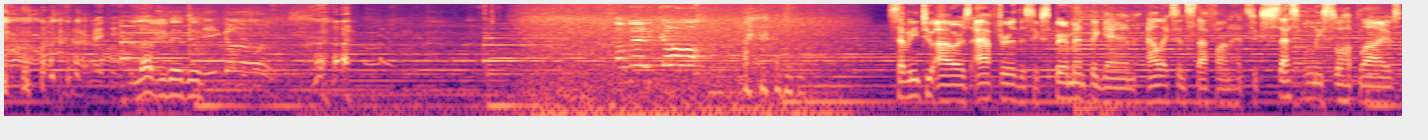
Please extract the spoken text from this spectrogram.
love you, baby. America! 72 hours after this experiment began, Alex and Stefan had successfully swapped lives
